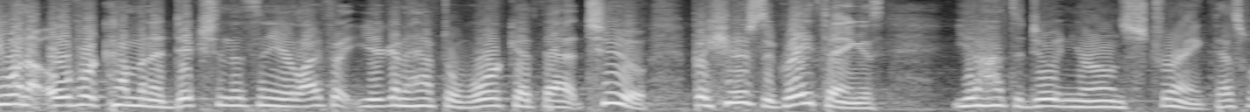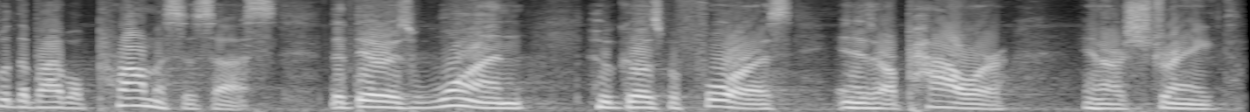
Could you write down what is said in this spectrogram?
You want to overcome an addiction that's in your life? You're going to have to work at that too. But here's the great thing is you don't have to do it in your own strength. That's what the Bible promises us, that there is one who goes before us and is our power and our strength.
